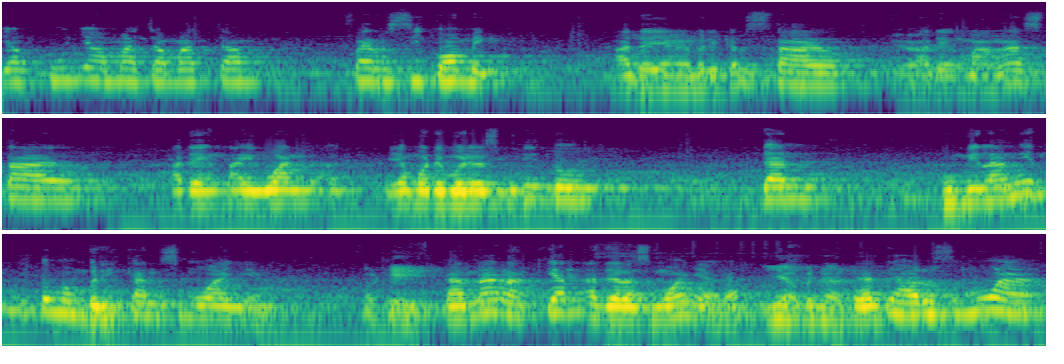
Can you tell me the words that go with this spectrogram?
yang punya macam-macam versi komik. Ada yang American style, Ya. ada yang manga style, ada yang Taiwan, ya model-model seperti itu. Dan Bumi Langit itu memberikan semuanya. oke, Karena rakyat adalah semuanya kan? iya benar. Berarti harus semua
